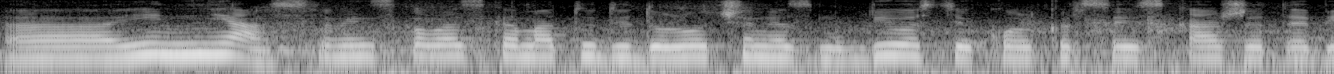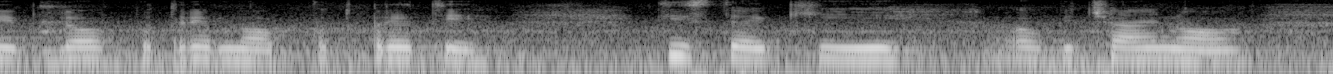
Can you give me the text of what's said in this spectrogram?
Uh, in ja, slovenska vojska ima tudi določene zmogljivosti, kolikor se izkaže, da bi bilo potrebno podpreti tiste, ki običajno Eh,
